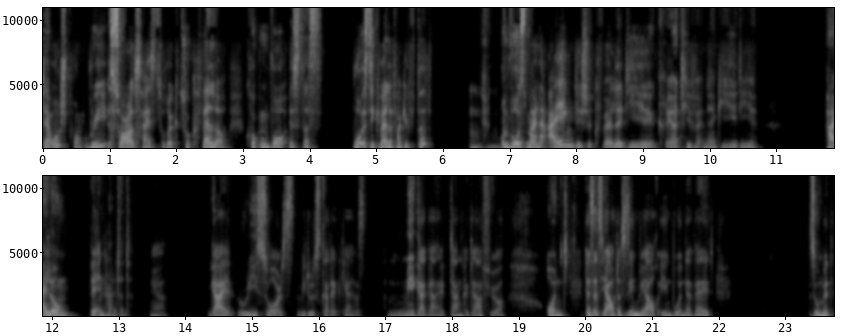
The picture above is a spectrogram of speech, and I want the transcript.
der Ursprung? Resource heißt zurück zur Quelle. Gucken, wo ist das, wo ist die Quelle vergiftet? Mhm. Und wo ist meine eigentliche Quelle, die kreative Energie, die Heilung beinhaltet? Ja, geil. Resource, wie du es gerade erklärt hast. Mega geil. Danke dafür. Und das ist ja auch, das sehen wir ja auch irgendwo in der Welt. So mit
